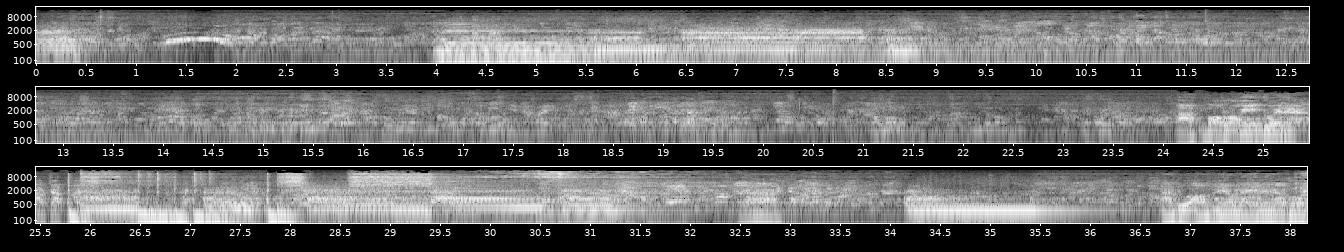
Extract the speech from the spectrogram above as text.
อะ บอกร้องเองด้วยนะ เอาจัดไป ดูเอาแนวไหนนะครับผม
